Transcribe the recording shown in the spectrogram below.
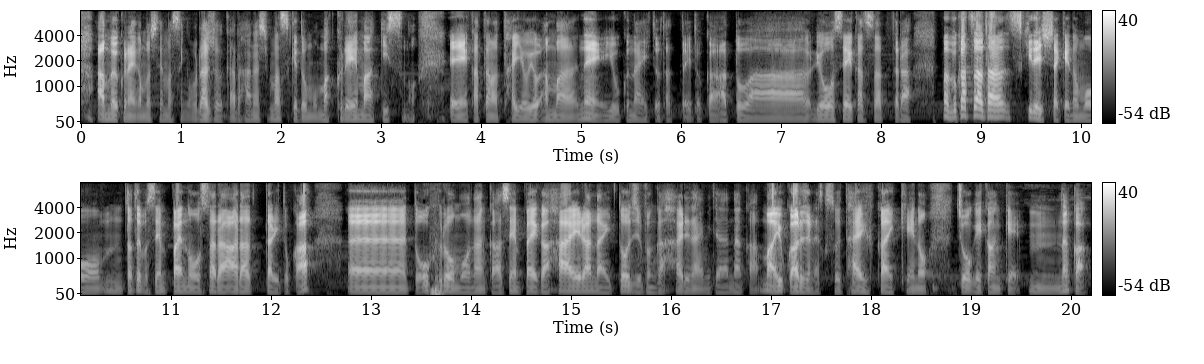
あんま良くないかもしれませんが、ラジオから話しますけども、ま、クレーマーキスの、え、方の対応よ、あんまね、良くない人だったりとか、あとは、寮生活だったら、ま、部活は好きでしたけども、うん、例えば先輩のお皿洗ったりとか、えー、と、お風呂もなんか先輩が入らないと自分が入れないみたいな、なんか、まあよくあるじゃないですか、そういう体育会系の上下関係。うん、なんか、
